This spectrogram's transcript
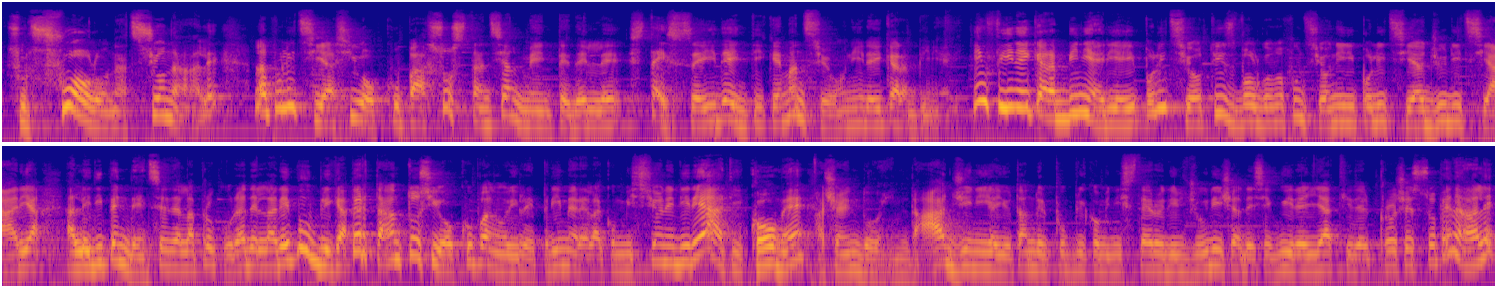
sul suolo nazionale, la polizia si occupa sostanzialmente delle stesse identiche mansioni dei carabinieri. Infine i carabinieri e i poliziotti svolgono funzioni di polizia giudiziaria alle dipendenze della Procura della Repubblica, pertanto si occupano di reprimere la commissione di reati, come facendo indagini, aiutando il pubblico ministero ed il giudice ad eseguire gli atti del processo penale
